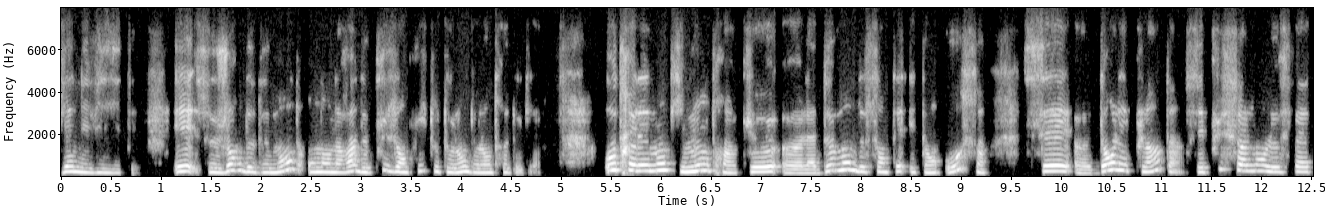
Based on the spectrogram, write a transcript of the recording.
vienne les visiter. Et ce genre de demande, on en aura de plus en plus tout au long de l'entre-deux-guerres. Autre élément qui montre que, heu, la demande de santé est en hausse, c'est, heu, dans les plaintes, c'est plus seulement le fait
